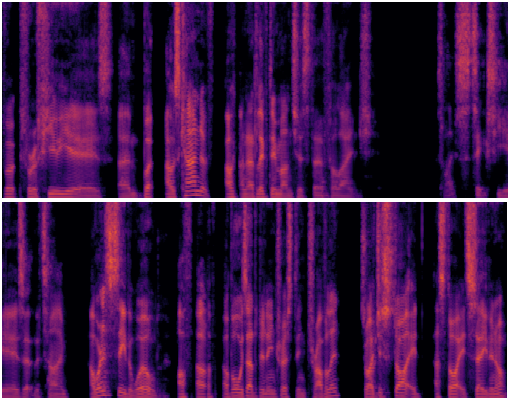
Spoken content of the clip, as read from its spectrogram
for for a few years, um, but I was kind of, I, and I'd lived in Manchester for like, like six years at the time. I wanted to see the world. I've, I've I've always had an interest in traveling, so I just started. I started saving up,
